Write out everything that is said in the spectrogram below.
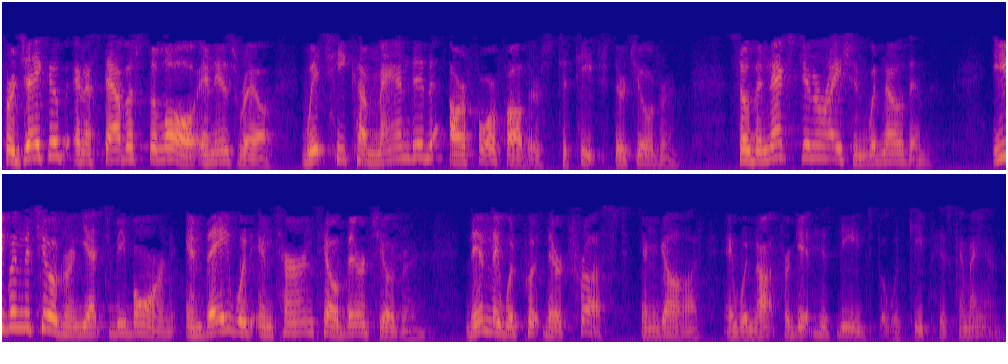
for Jacob and established the law in Israel, which He commanded our forefathers to teach their children, so the next generation would know them even the children yet to be born, and they would in turn tell their children. Then they would put their trust in God and would not forget His deeds, but would keep His commands.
